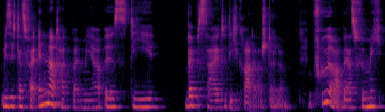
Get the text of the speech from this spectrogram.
wie sich das verändert hat bei mir, ist die Webseite, die ich gerade erstelle. Früher wäre es für mich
